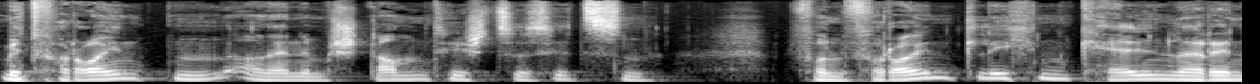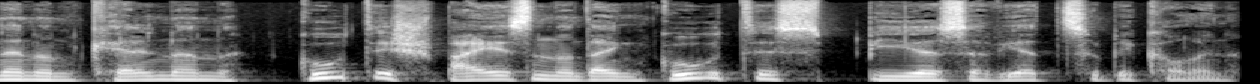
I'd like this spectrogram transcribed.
mit Freunden an einem Stammtisch zu sitzen, von freundlichen Kellnerinnen und Kellnern gute Speisen und ein gutes Bier serviert zu bekommen.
